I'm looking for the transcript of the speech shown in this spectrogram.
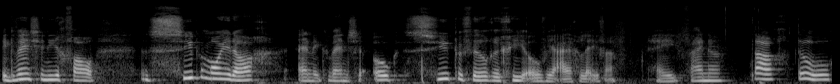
Ik wens je in ieder geval een super mooie dag. En ik wens je ook super veel regie over je eigen leven. Hey, fijne dag. Doeg!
